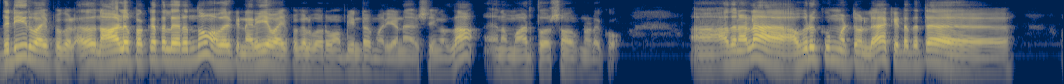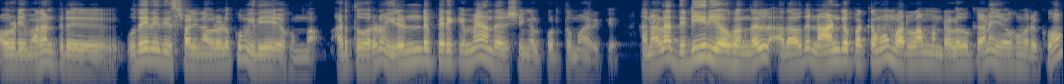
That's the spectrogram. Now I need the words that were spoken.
திடீர் வாய்ப்புகள் அதாவது நாலு பக்கத்துல இருந்தும் அவருக்கு நிறைய வாய்ப்புகள் வரும் அப்படின்ற மாதிரியான விஷயங்கள் தான் நம்ம அடுத்த வருஷம் அவருக்கு நடக்கும். அதனால அவருக்கும் மட்டும் இல்லை கிட்டத்தட்ட அவருடைய மகன் திரு உதயநிதி ஸ்டாலின் அவர்களுக்கும் இதே யோகம் தான் அடுத்த வருடம் இரண்டு பேருக்குமே அந்த விஷயங்கள் பொருத்தமா இருக்கு. அதனால திடீர் யோகங்கள் அதாவது நான்கு பக்கமும் வரலாம் என்ற அளவுக்கான யோகம் இருக்கும்.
